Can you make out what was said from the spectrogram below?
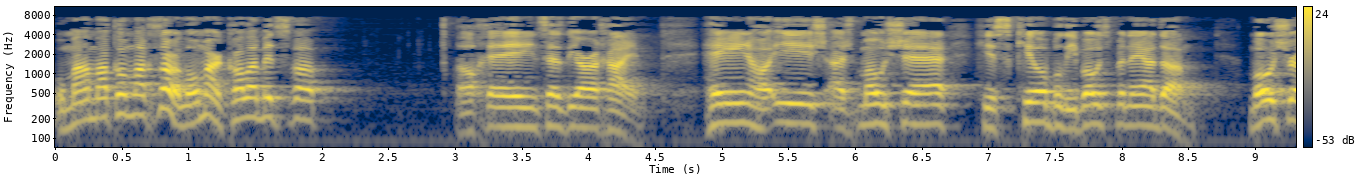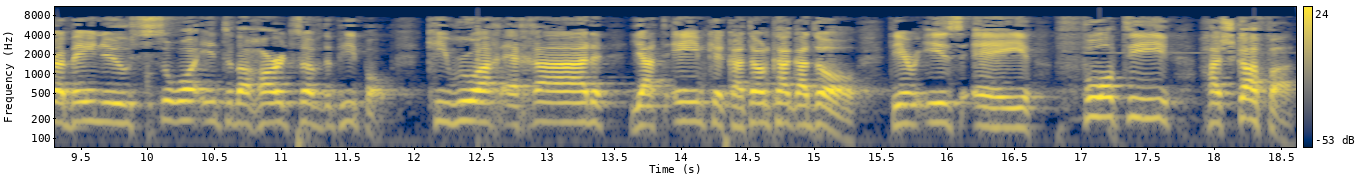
Uma Makom Machzor, Lomar Kala Mitzvah. Ochein, says the Ohr HaChaim. Hein Ha'ish Ash Moshe, his kill Belibos B'nei Adam. Moshe Rabbeinu saw into the hearts of the people. Ki ruach echad yatem kekaton kagadol. There is a faulty hashkafa.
